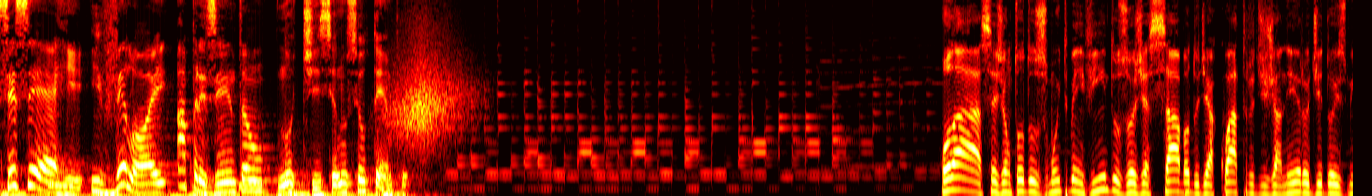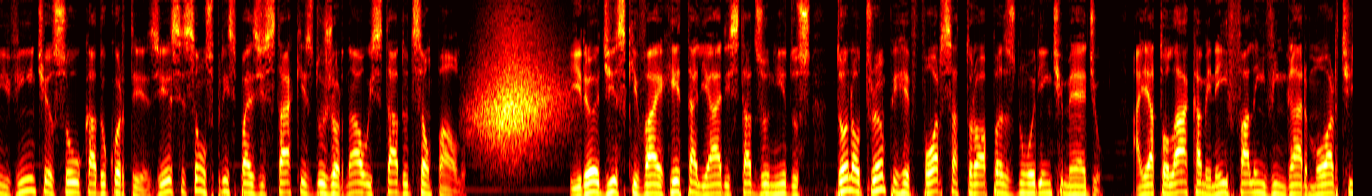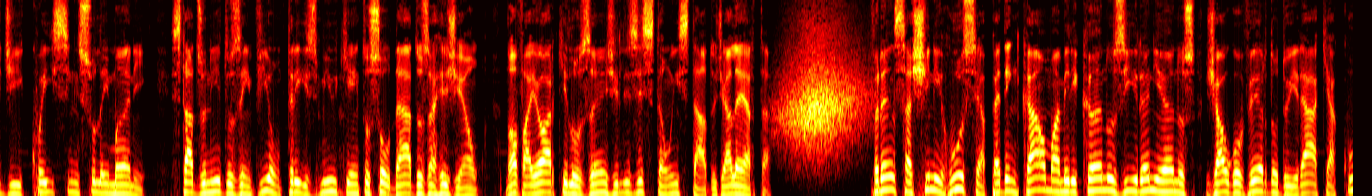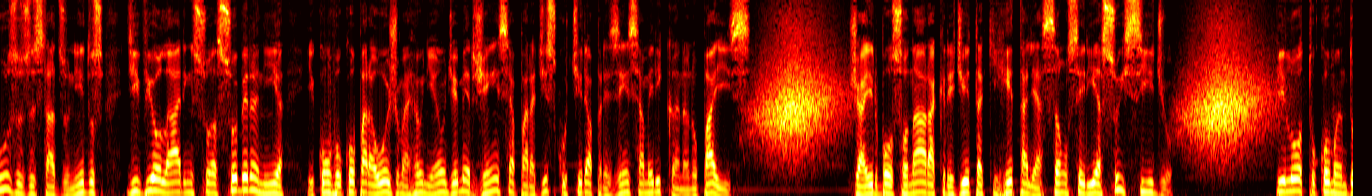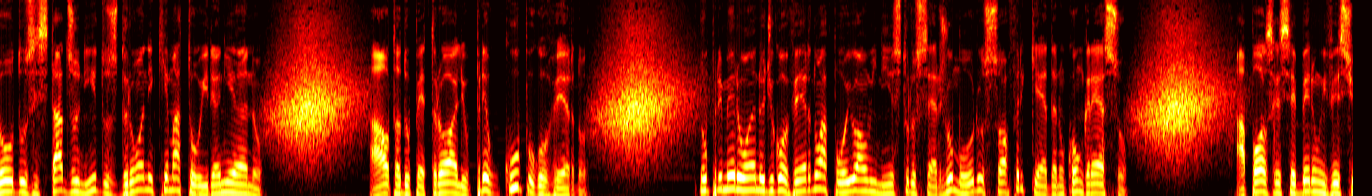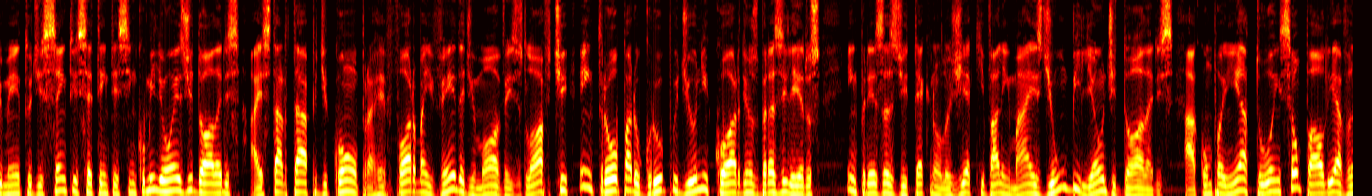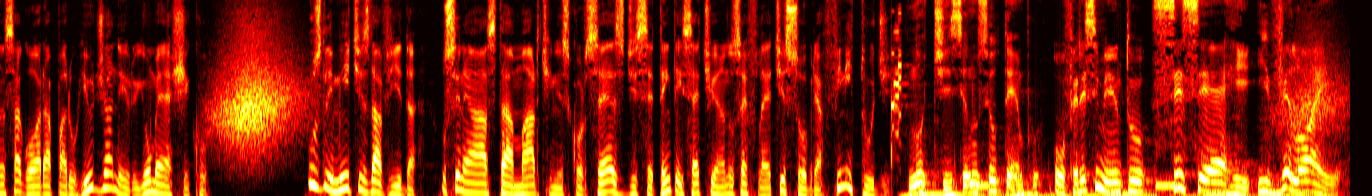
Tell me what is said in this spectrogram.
CCR e Veloy apresentam Notícia no seu tempo. Olá, sejam todos muito bem-vindos. Hoje é sábado, dia 4 de janeiro de 2020. Eu sou o Cadu Cortez e esses são os principais destaques do jornal Estado de São Paulo. Irã diz que vai retaliar Estados Unidos. Donald Trump reforça tropas no Oriente Médio. Ayatollah Khamenei fala em vingar morte de Qasem Soleimani. Estados Unidos enviam 3.500 soldados à região. Nova York e Los Angeles estão em estado de alerta. França, China e Rússia pedem calma a americanos e iranianos. Já o governo do Iraque acusa os Estados Unidos de violarem sua soberania e convocou para hoje uma reunião de emergência para discutir a presença americana no país. Jair Bolsonaro acredita que retaliação seria suicídio. Piloto comandou dos Estados Unidos drone que matou iraniano. A alta do petróleo preocupa o governo. No primeiro ano de governo, apoio ao ministro Sérgio Moro sofre queda no Congresso. Após receber um investimento de 175 milhões de dólares, a startup de compra, reforma e venda de imóveis Loft entrou para o grupo de unicórnios brasileiros, empresas de tecnologia que valem mais de um bilhão de dólares. A companhia atua em São Paulo e avança agora para o Rio de Janeiro e o México. Os limites da vida. O cineasta Martin Scorsese, de 77 anos, reflete sobre a finitude. Notícia no seu tempo. Oferecimento CCR e Veloy.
